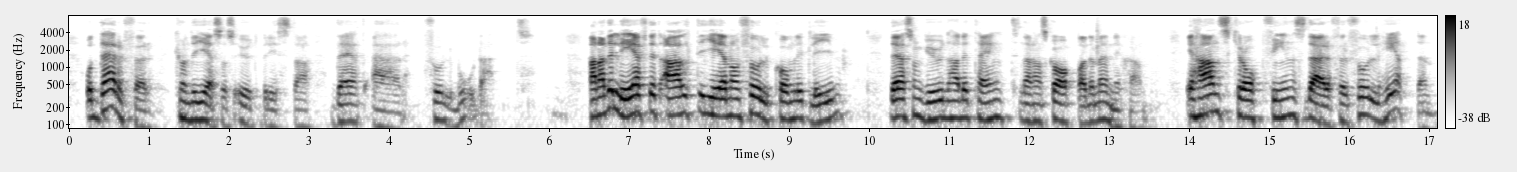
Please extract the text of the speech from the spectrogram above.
Och därför kunde Jesus utbrista, det är fullbordat. Han hade levt ett alltigenom fullkomligt liv. Det som Gud hade tänkt när han skapade människan. I hans kropp finns därför fullheten.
